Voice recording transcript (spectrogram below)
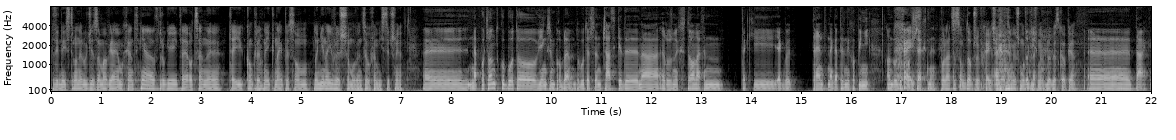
z jednej strony ludzie zamawiają chętnie, a z drugiej te oceny tej konkretnej knajpy są no nie najwyższe, mówiąc eufemistycznie? E, na początku było to większym problemem. To był też ten czas, kiedy na różnych stronach ten taki jakby trend negatywnych opinii, on był dość Hejt. powszechny. Polacy są dobrzy w hejcie, o tym już mówiliśmy w blogoskopie. E, tak,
